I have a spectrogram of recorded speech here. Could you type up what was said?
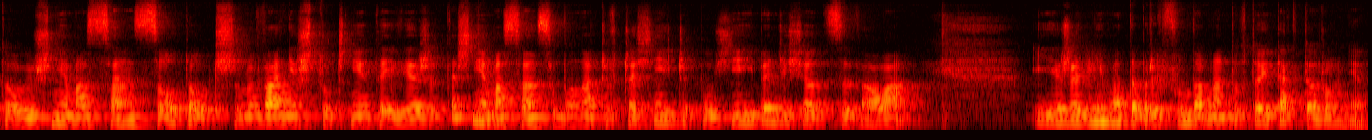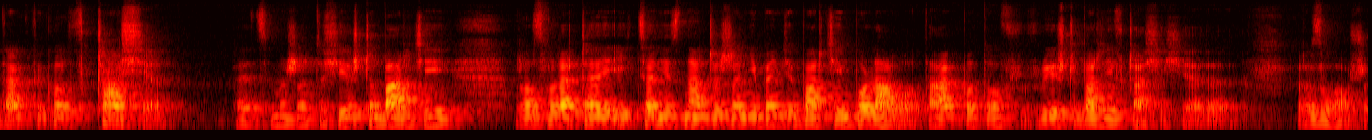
to już nie ma sensu, to utrzymywanie sztucznie tej wieży też nie ma sensu, bo ona czy wcześniej, czy później będzie się odzywała. I jeżeli nie ma dobrych fundamentów, to i tak to runie, tak? Tylko w czasie. Powiedzmy, że to się jeszcze bardziej rozwlecze i co nie znaczy, że nie będzie bardziej bolało, tak? Bo to jeszcze bardziej w czasie się rozłoży.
